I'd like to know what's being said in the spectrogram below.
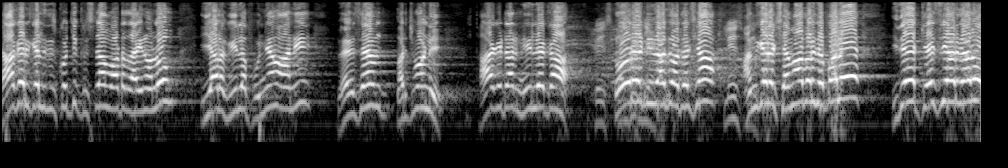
సాగర్కి వెళ్ళి తీసుకొచ్చి కృష్ణా వాటర్ తాగిన వాళ్ళం ఇవాళ వీళ్ళ పుణ్యమా అని వ్యవసాయం మర్చిపోండి. తాగటానికి నీళ్ళు లేక ఫ్లోరైడ్ నీళ్ళు అధ్యక్ష అందుకనే క్షమాపణ చెప్పాలి. ఇదే కేసీఆర్ గారు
